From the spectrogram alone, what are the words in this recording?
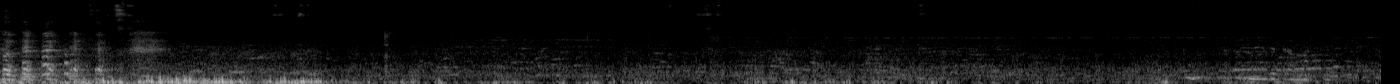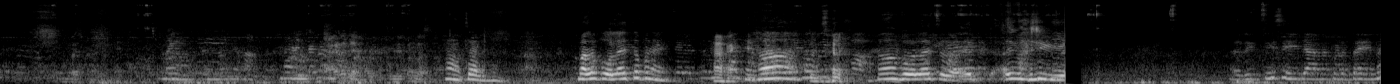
चालेल. मला बोलायचं पण आहे. हां. हां बोलायचं. एक आई माझी रिक्ती से ही जाना पड़ता है ना?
